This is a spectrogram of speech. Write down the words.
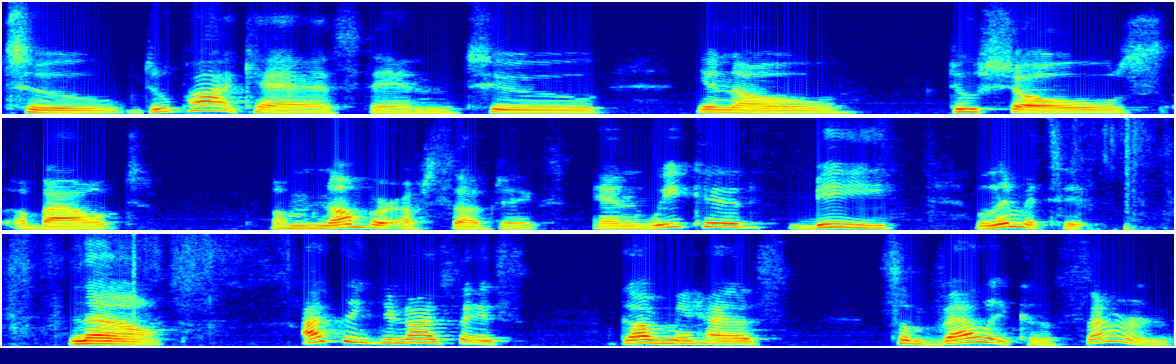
to do podcasts and to, you know, do shows about a number of subjects, and we could be limited. Now, I think the United States government has some valid concerns.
